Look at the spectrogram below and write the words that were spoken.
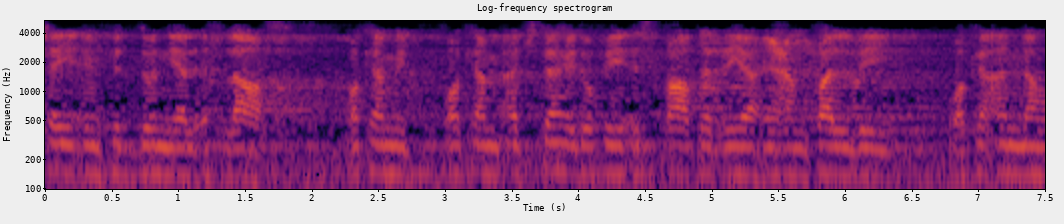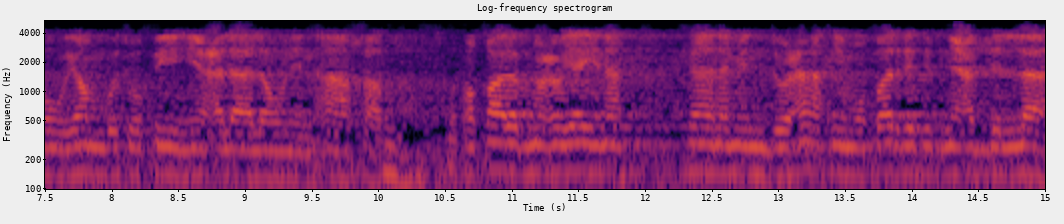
شيء في الدنيا الإخلاص. وكم, وكم أجتهد في إسقاط الرياء عن قلبي وكأنه ينبت فيه على لون آخر. وقال ابن عيينة كان من دعاء مطرف بن عبد الله.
